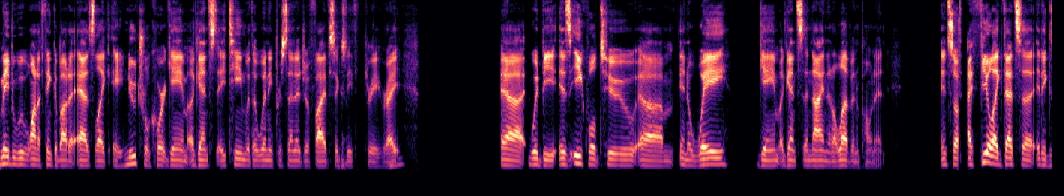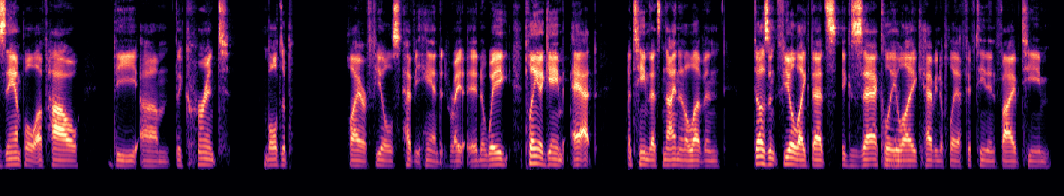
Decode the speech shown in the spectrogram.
maybe we want to think about it as like a neutral court game against a team with a winning percentage of 563, right? Uh, would be is equal to um, an away game against a 9 and 11 opponent. And so I feel like that's a, an example of how the um, the current multiplier feels heavy-handed, right? In a way, playing a game at a team that's nine and eleven doesn't feel like that's exactly like having to play a 15 and 5 team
